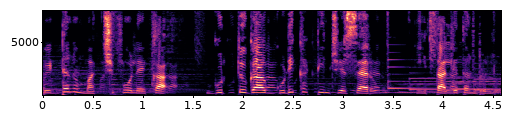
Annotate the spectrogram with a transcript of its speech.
బిడ్డను మర్చిపోలేక గుర్తుగా గుడి కట్టించేశారు ఈ తల్లిదండ్రులు.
